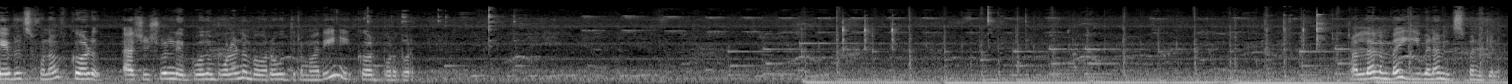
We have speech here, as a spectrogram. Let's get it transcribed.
tablespoon of curd as usual எப்போதும் போல் நம்ம உரம் ஊற்றுற மாதிரி கேர்ட் போட போகிறேன் நல்லா நம்ம ஈவனாக மிக்ஸ் பண்ணிக்கணும்.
